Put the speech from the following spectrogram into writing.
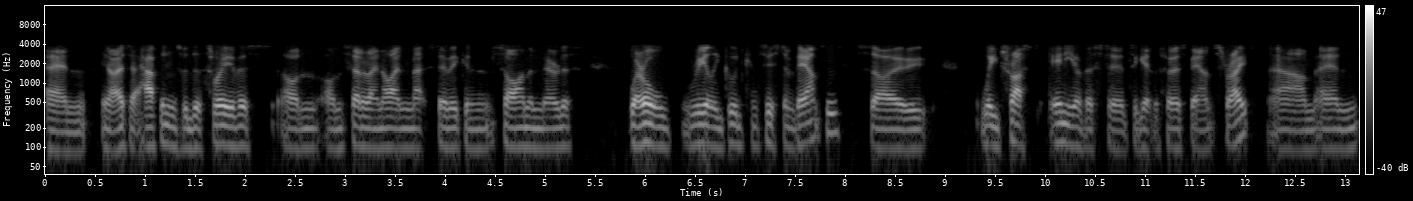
and you know, as it happens with the three of us on on Saturday night, and Matt Stevic and Simon Meredith, we're all really good, consistent bouncers. So we trust any of us to, to get the first bounce straight. Um, and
